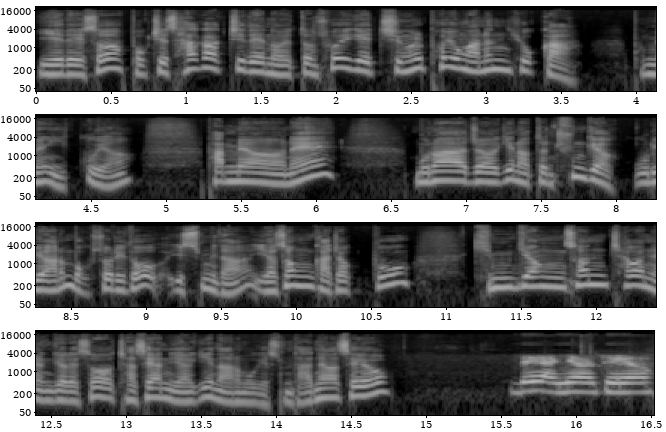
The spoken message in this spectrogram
이에 대해서 복지 사각지대에 놓였던 소외계층을 포용하는 효과 분명히 있고요. 반면에 문화적인 어떤 충격, 우려하는 목소리도 있습니다. 여성가족부 김경선 차관 연결해서 자세한 이야기 나눠보겠습니다. 안녕하세요. 네, 안녕하세요.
